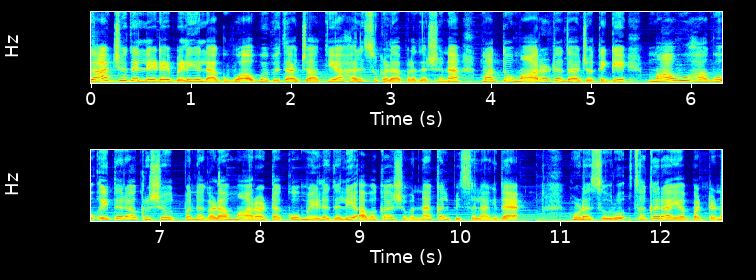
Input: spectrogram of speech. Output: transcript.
ರಾಜ್ಯದೆಲ್ಲೆಡೆ ಬೆಳೆಯಲಾಗುವ ವಿವಿಧ ಜಾತಿಯ ಹಲಸುಗಳ ಪ್ರದರ್ಶನ ಮತ್ತು ಮಾರಾಟದ ಜೊತೆಗೆ ಮಾವು ಹಾಗೂ ಇತರ ಕೃಷಿ ಉತ್ಪನ್ನಗಳ ಮಾರಾಟಕ್ಕೂ ಮೇಳದಲ್ಲಿ ಅವಕಾಶವನ್ನ ಕಲ್ಪಿಸಲಾಗಿದೆ. ಹುಣಸೂರು ಸಖರಾಯಪಟ್ಟಣ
